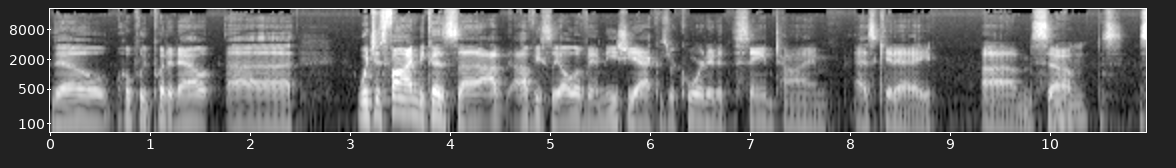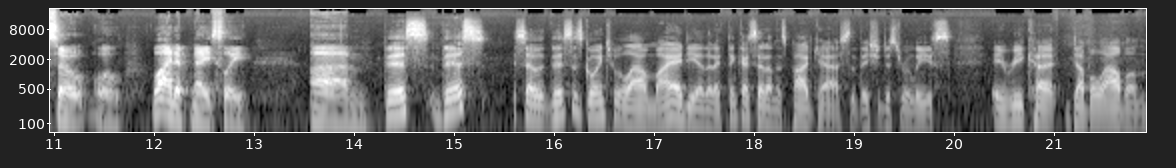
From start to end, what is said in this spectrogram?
they'll hopefully put it out, uh, which is fine because uh, obviously all of Amnesiac was recorded at the same time as Kid A. Um, so s- so we'll line up nicely. Um, This this so this is going to allow my idea that I think I said on this podcast that they should just release a recut double album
